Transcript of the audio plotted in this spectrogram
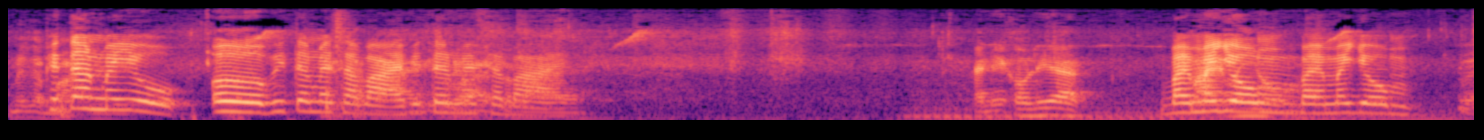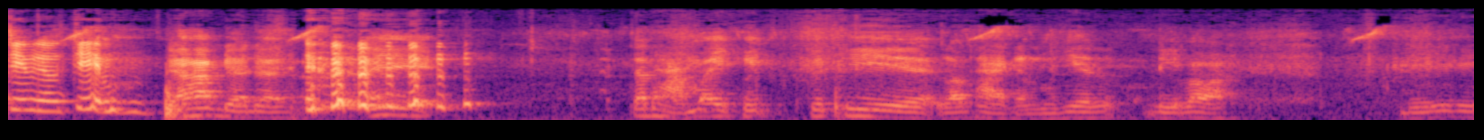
ไม่สบายพี่เติ้ลไม่อยู่ เออ พี่เติ้ลไม่สบาย พี่เติ้ลไม่สบาย อันนี้เขาเรียก ใบมะยม ใบมะยม จิ้มน้ำจิ้ม เดี๋ยวครับเดี๋ยวเดี๋ยวไอ้ จะถามว่าไอ้คลิปคลิปที่เราถ่ายกันเมื่อกี้ดีป่าวะดีดี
